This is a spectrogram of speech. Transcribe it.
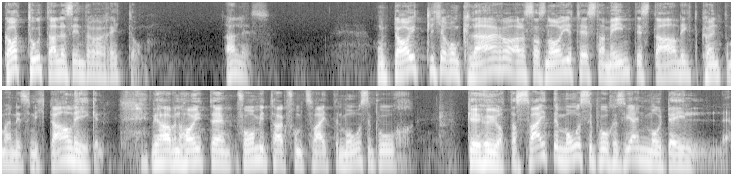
Gott tut alles in der Errettung. Alles. Und deutlicher und klarer als das Neue Testament es darlegt, könnte man es nicht darlegen. Wir haben heute Vormittag vom zweiten Mosebuch gehört. Das zweite Mosebuch ist wie ein Modell,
